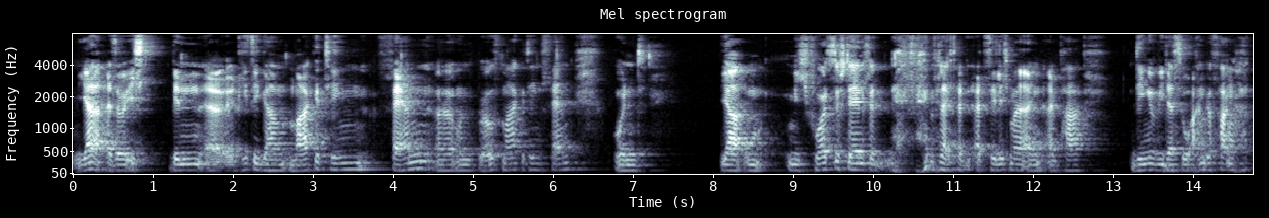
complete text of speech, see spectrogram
ja, also ich bin äh, riesiger Marketing-Fan äh, und Growth-Marketing-Fan. Und ja, um mich vorzustellen, vielleicht erzähle ich mal ein, ein paar Dinge, wie das so angefangen hat,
